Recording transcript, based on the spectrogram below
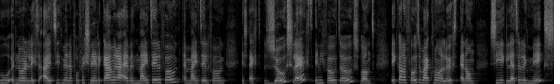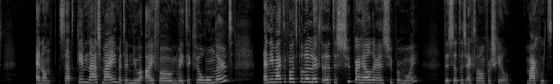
hoe het Noorderlicht eruit ziet met een professionele camera en met mijn telefoon. En mijn telefoon is echt zo slecht in die foto's. Want ik kan een foto maken van een lucht en dan zie ik letterlijk niks. En dan staat Kim naast mij met haar nieuwe iPhone, weet ik veel, 100. En die maakt een foto van de lucht en het is super helder en super mooi. Dus dat is echt wel een verschil. Maar goed,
